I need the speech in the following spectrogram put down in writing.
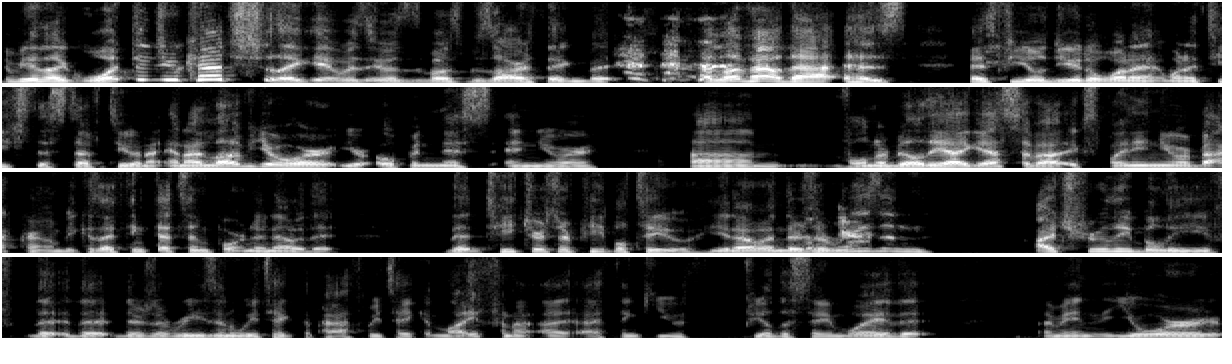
and being like, "What did you catch?" Like it was it was the most bizarre thing. But I love how that has has fueled you to want to want to teach this stuff too. And I, and I love your your openness and your um, vulnerability, I guess, about explaining your background because I think that's important to know that that teachers are people too, you know. And there's a reason. I truly believe that, that there's a reason we take the path we take in life, and I, I think you feel the same way. That I mean, your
